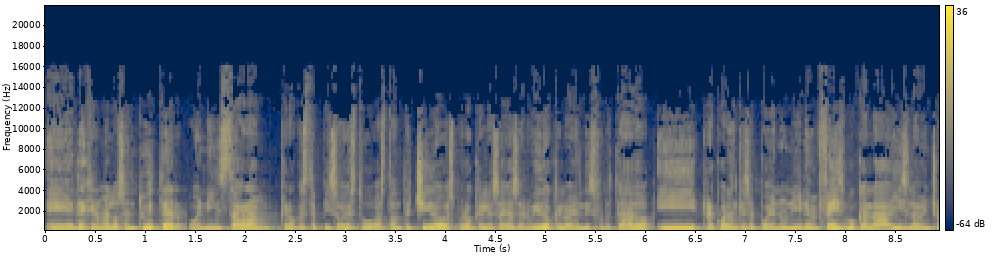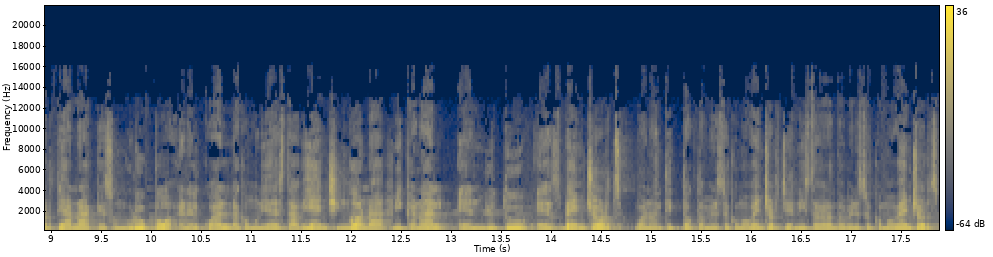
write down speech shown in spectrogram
eh, déjenmelos en Twitter o en Instagram. Creo que este episodio estuvo bastante chido. Espero que les haya servido, que lo hayan disfrutado. Y recuerden que se pueden unir en Facebook a la Isla Benchortiana, que es un grupo en el cual la comunidad está bien chingona. Mi canal en YouTube es Ventures. Bueno, en TikTok también estoy como Ventures y en Instagram también estoy como Ventures.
